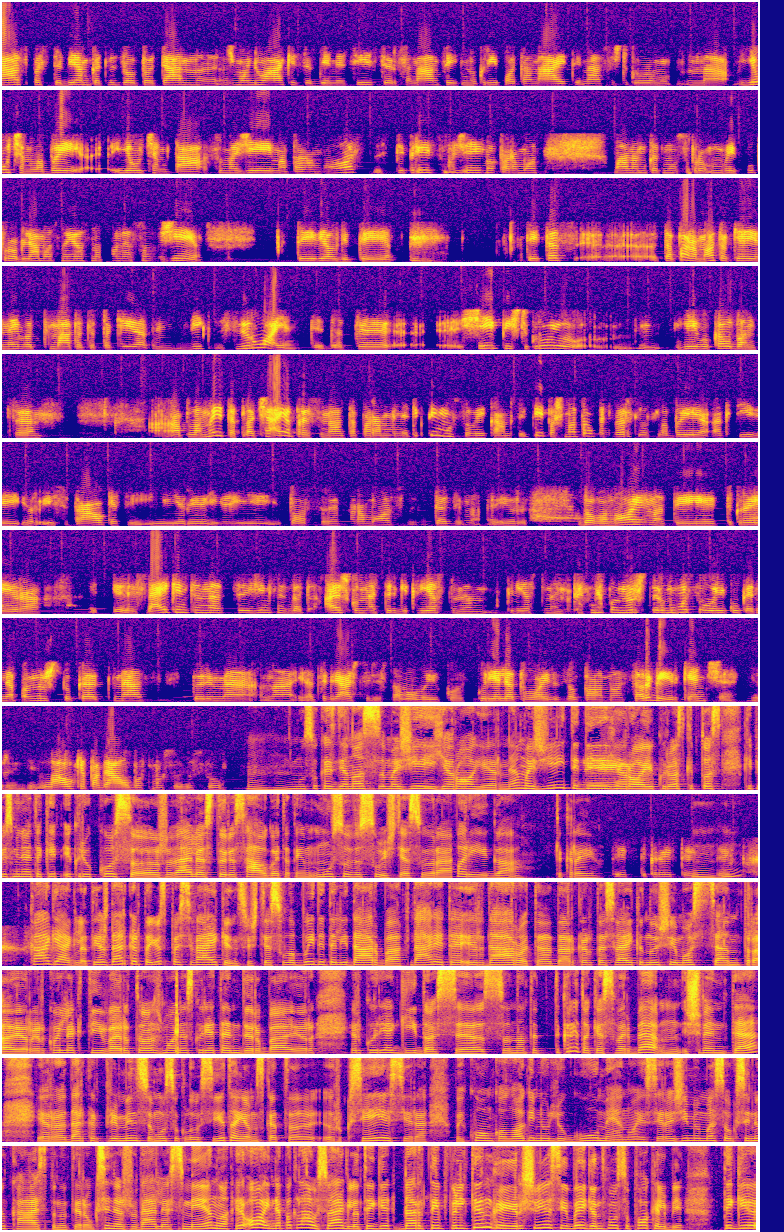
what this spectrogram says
mes pastebėjom, kad vis dėlto ten žmonių akis ir dėmesys ir finansai nukrypo tenai. Tai mes iš tikrųjų na, jaučiam labai, jaučiam tą sumažėjimą paramos, stipriai sumažėjimą paramos. Manom, kad mūsų pro, vaikų problemos nuo jos nuo to nesumažėjo. Tai vėlgi, tai Tai tas, e, ta parama tokia, jinai, vat, matote, tokia vyk, sviruojanti, bet e, šiaip iš tikrųjų, jeigu kalbant e, aplamai, ta plačiaja prasme, ta parama ne tik tai mūsų vaikams, tai taip, aš matau, kad verslas labai aktyviai ir įsitraukęs į, ir, ir, į tos paramos davimą ir dovanojimą, tai tikrai yra sveikintinas žingsnis, bet aišku, mes irgi kvieštumėm, kvieštumėm, kad nepamirštų ir mūsų vaikų, kad nepamirštų, kad mes turime na, atsigręžti ir į savo vaikus, kurie Lietuvoje vis dėlto nu, serga ir kenčia ir laukia pagalbos mūsų visų. Mhm. Mūsų kasdienos mažieji herojai, ar ne? Mažieji didieji herojai, kuriuos kaip tuos, kaip jūs minėjote, kaip ikriukus žuvelės turi saugoti. Tai mūsų visų iš tiesų yra pareiga. Tikrai. Taip, tikrai taip. Mhm. Ką, Geglė, tai aš dar kartą Jūs pasveikinsiu. Iš tiesų labai didelį darbą darėte ir darote. Dar kartą sveikinu šeimos centrą ir, ir kolektyvą, ir tos žmonės, kurie ten dirba, ir, ir kurie gydosi su, na, ta, tikrai tokia svarbia švente. Ir dar kartą priminsiu mūsų klausytojams, kad e, rugsėjas yra vaikų onkologinių lygų mėnuo. Jis yra žymimas auksiniu kaspinu, tai yra auksinė žuvelės mėnuo. Ir oi, nepaklausiu, Eglė, taigi dar taip viltingai ir šviesiai baigiant mūsų pokalbį. Taigi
